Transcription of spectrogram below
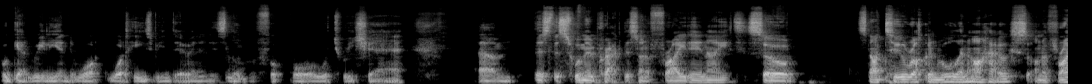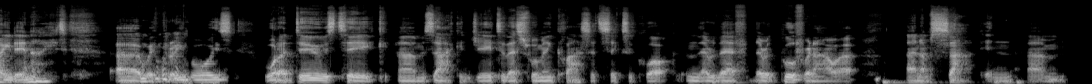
but get really into what what he's been doing and his love of football, which we share. Um, there's the swimming practice on a Friday night, so it's not too rock and roll in our house on a Friday night uh, with three boys what I do is take um, Zach and Jay to their swimming class at six o'clock, and they're there. They're at the pool for an hour, and I'm sat in um,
